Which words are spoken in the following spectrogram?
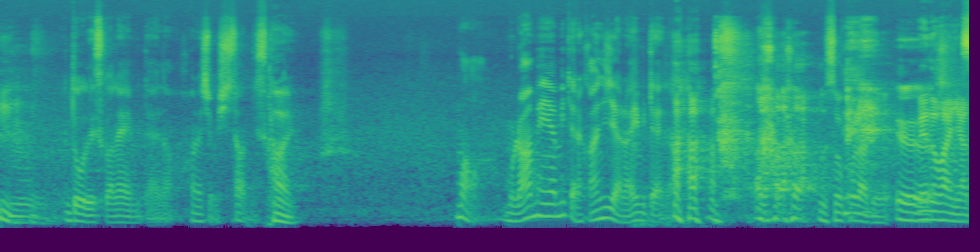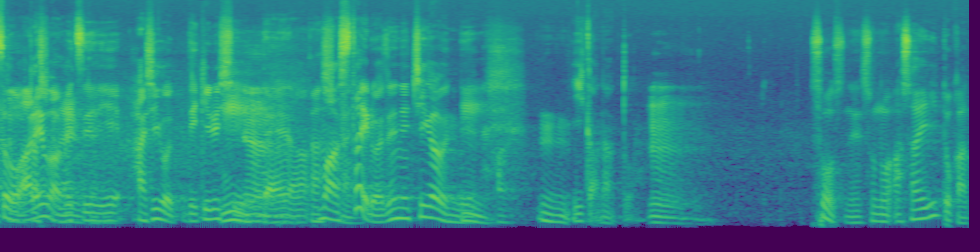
うん、どうですかねみたいな話もしたんですけど、はい、まあもうラーメン屋みたいな感じじゃない？みたいな。そこらで 目の前にあっても、うん、そうあれは別にはしごできるし、みたいな。まあスタイルは全然違うんで、うん、いいかなと、そうですね。その朝入りとか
